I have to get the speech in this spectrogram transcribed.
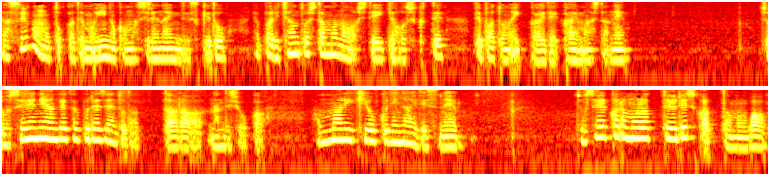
安いものとかでもいいのかもしれないんですけど、やっぱりちゃんとしたものをしていて欲しくて、デパートの1階で買いましたね。女性にあげたプレゼントだったら何でしょうか？あんまり記憶にないですね。女性からもらって嬉しかったのは、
